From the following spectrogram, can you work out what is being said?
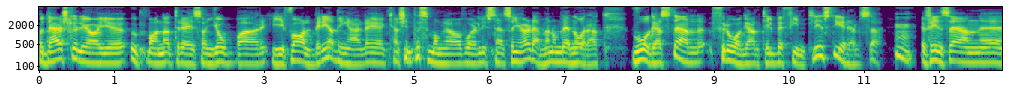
Och där skulle jag ju uppmana till dig som jobbar i valberedningar, det är kanske inte så många av våra lyssnare som gör det, men om det är några, att våga ställa frågan till befintlig styrelse. Mm. Det finns en eh,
